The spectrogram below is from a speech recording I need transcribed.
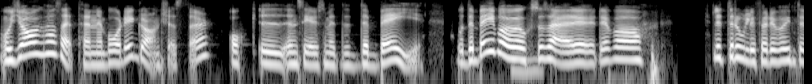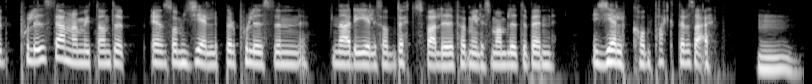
Och jag har sett henne både i Granchester och i en serie som heter The Bay. Och The Bay var också så här, eh, det var lite roligt för det var inte polis det handlade om utan typ en som hjälper polisen när det är liksom dödsfall i familjen så man blir typ en hjälpkontakt eller så här. Mm.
